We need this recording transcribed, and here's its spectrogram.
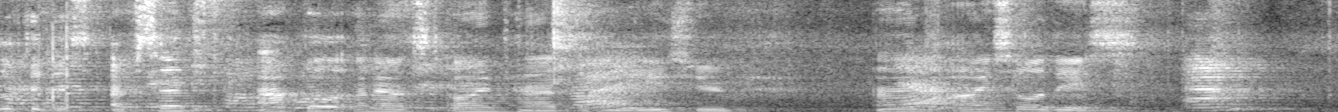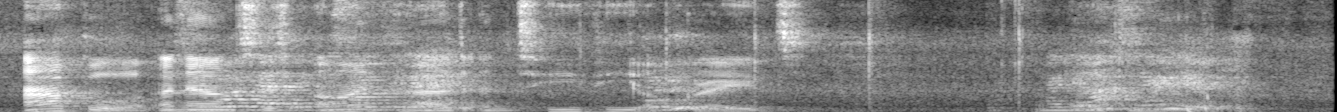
look at this. I've searched Apple announced iPad on YouTube, and I saw this. Apple announces iPad and TV upgrade.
